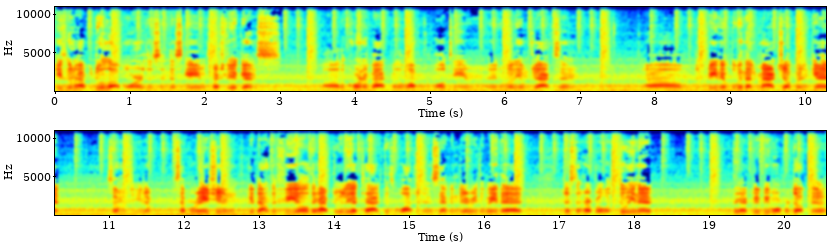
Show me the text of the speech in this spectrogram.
he's going to have to do a lot more this in this game, especially against uh, the cornerback for the Washington football team and William Jackson. Um, just being able to win that matchup and get some, you know, separation, get down the field. They have to really attack this Washington secondary the way that Justin Herbert was doing it. They have to be more productive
